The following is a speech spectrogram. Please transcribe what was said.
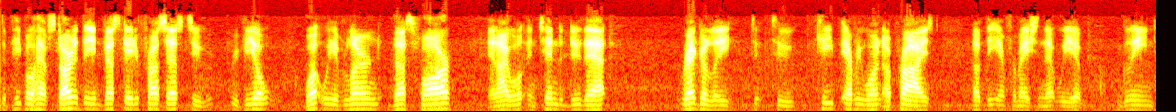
the people have started the investigative process to reveal what we have learned thus far and I will intend to do that regularly to, to keep everyone apprised of the information that we have gleaned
